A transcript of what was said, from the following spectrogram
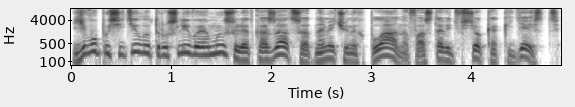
Его посетила трусливая мысль отказаться от намеченных планов, оставить все как есть,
